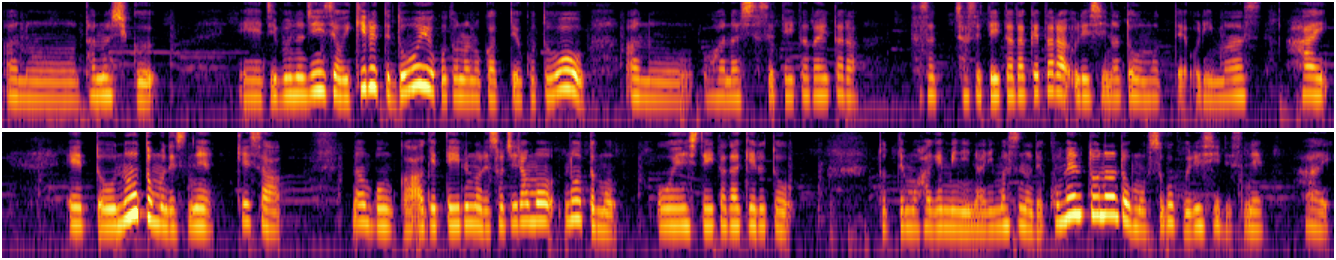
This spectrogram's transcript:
あの楽しく、えー、自分の人生を生きるってどういうことなのかっていうことをあのお話しさせていただいたらさせていただけたら嬉しいなと思っております。はいえっ、ー、とノートもですね今朝何本か上げているのでそちらもノートも応援していただけるととっても励みになりますのでコメントなどもすごく嬉しいですね。はい。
